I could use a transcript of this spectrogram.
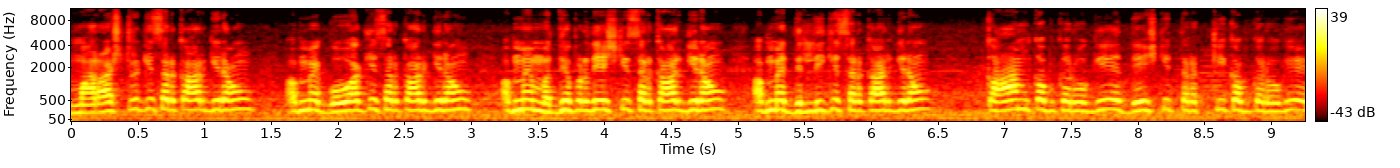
महाराष्ट्र की सरकार गिराऊं अब मैं गोवा की सरकार गिराऊं अब मैं मध्य प्रदेश की सरकार गिराऊं अब मैं दिल्ली की सरकार गिराऊं। काम कब करोगे? देश की तरक्की कब करोगे?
